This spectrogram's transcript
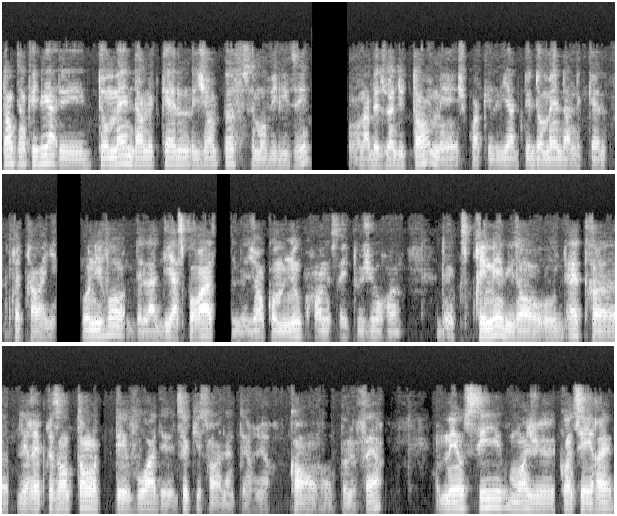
Donc, donc, il y a des domaines dans lesquels les gens peuvent se mobiliser. On a besoin du temps, mais je crois qu'il y a des domaines dans lesquels on pourrait travailler. Au niveau de la diaspora, les gens comme nous, on essaye toujours euh, d'exprimer, disons, ou d'être euh, les représentants des voix de ceux qui sont à l'intérieur quand on peut le faire. Mais aussi, moi, je conseillerais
